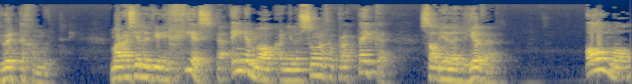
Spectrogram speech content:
dood tegemoet. Maar as julle deur die Gees 'n einde maak aan julle sondige praktyke, sal julle lewe. Almal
